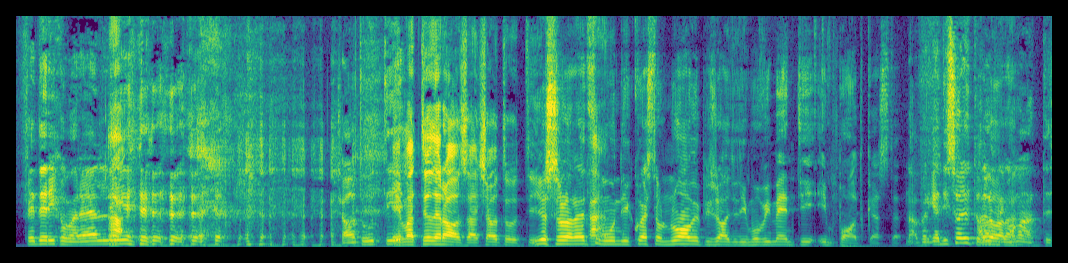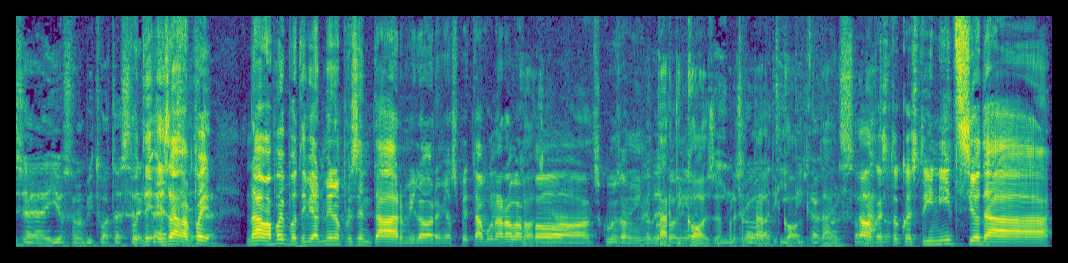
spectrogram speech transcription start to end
Federico Marelli, ah. ciao a tutti. E Matteo De Rosa, ciao a tutti. Io sono Lorenzo ah. Mundi, questo è un nuovo episodio di Movimenti in Podcast. No, perché di solito allora, la prima matte, cioè io sono abituato a essere pote- Esatto, ma poi... No, ma poi potevi almeno presentarmi, Lore. Mi aspettavo una roba cosa? un po'. Scusami. Presentarti cosa? Presentarti cosa? No, questo, questo inizio da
